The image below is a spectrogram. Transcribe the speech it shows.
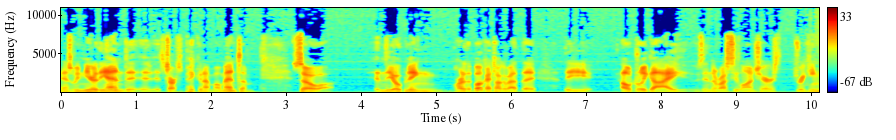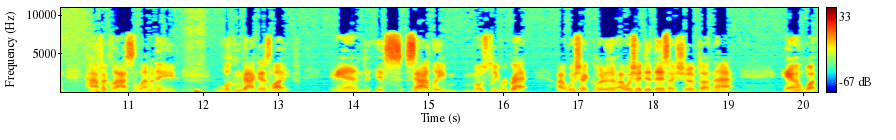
and as we near the end, it, it starts picking up momentum. So, in the opening part of the book, I talk about the the elderly guy who's in the rusty lawn chair drinking half a glass of lemonade, hmm. looking back at his life, and it's sadly mostly regret. I wish I could. I wish I did this. I should have done that. And what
